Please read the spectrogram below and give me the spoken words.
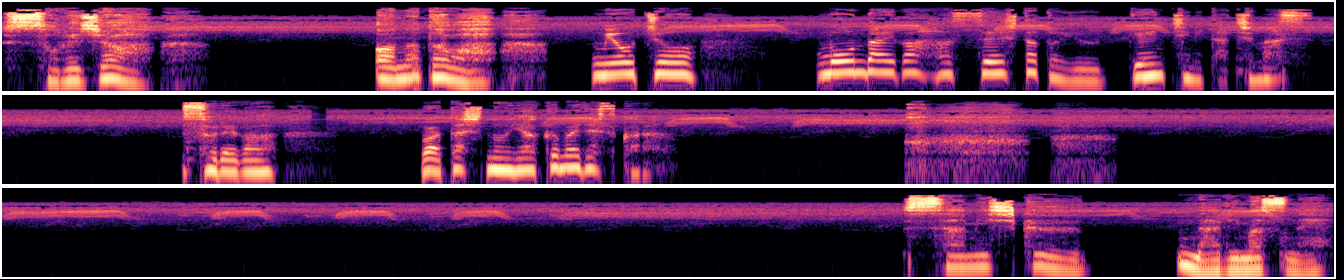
それじゃあ、あなたは、明朝、問題が発生したという現地に立ちます。それが、私の役目ですから。寂しくなりますね。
